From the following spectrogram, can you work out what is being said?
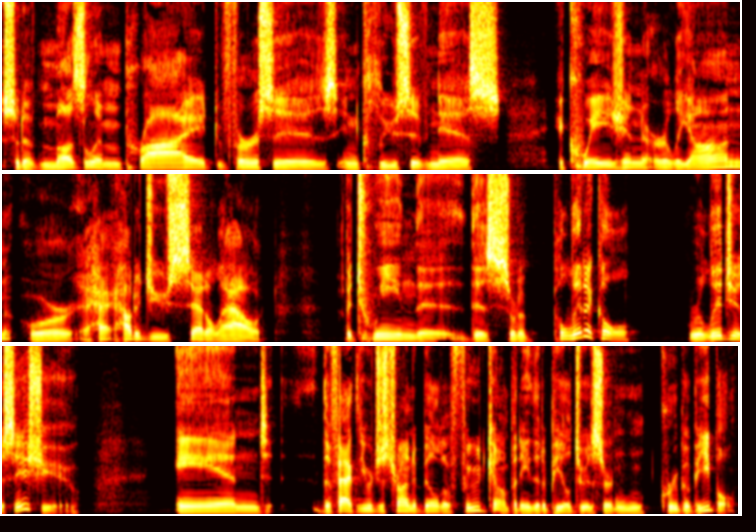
sort of Muslim pride versus inclusiveness equation early on, or how, how did you settle out between the this sort of political religious issue and the fact that you were just trying to build a food company that appealed to a certain group of people?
